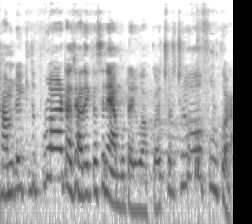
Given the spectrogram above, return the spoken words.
সামনে কিন্তু পুরোটা যা দেখতেছেন অ্যাম্বোটারি ওয়ার্ক করা, ছোট ছোট ফুল করা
